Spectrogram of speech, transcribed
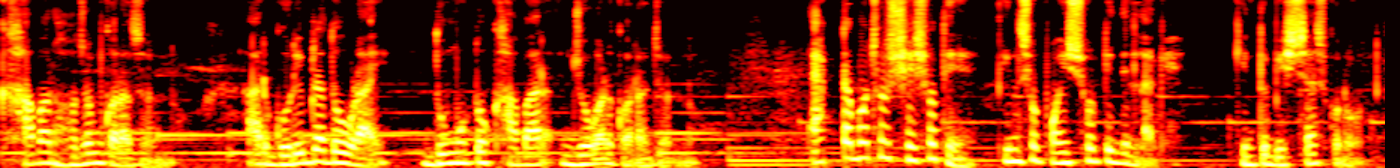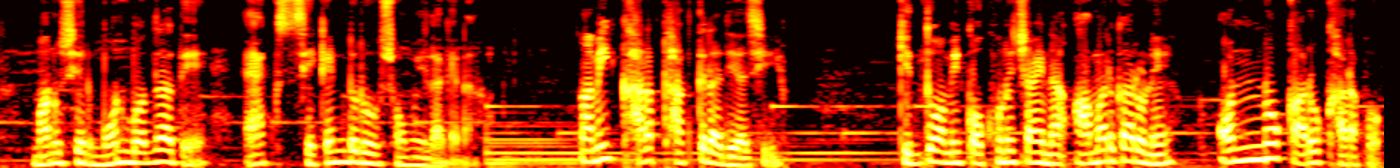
খাবার হজম করার জন্য। আর গরিবরা দৌড়ায় দুমুটো খাবার জোগাড় করার জন্য। একটা বছর শেষ হতে তিনশো পঁয়ষট্টি দিন লাগে। কিন্তু বিশ্বাস করুন, মানুষের মন বদলাতে এক সেকেন্ডেরও সময় লাগে না। আমি খারাপ থাকতে রাজি আছি, কিন্তু আমি কখনো চাই না আমার কারণে অন্য কারও খারাপ হোক।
